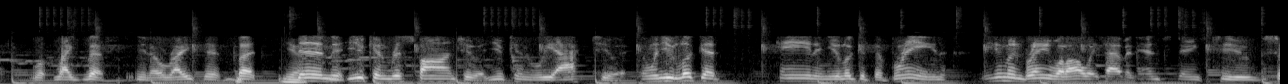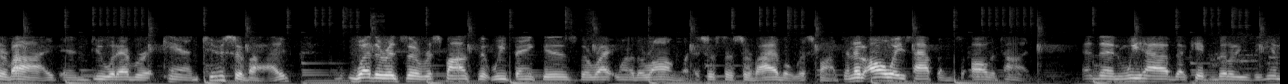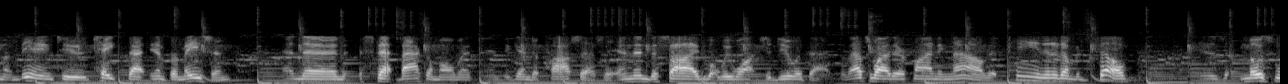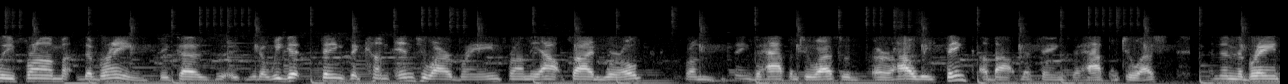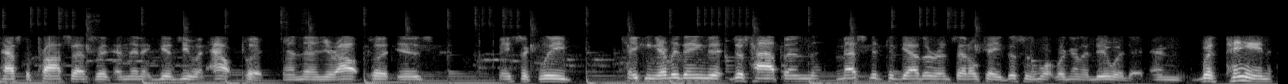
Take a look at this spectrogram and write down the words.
like this, you know, right? But yeah. then you can respond to it, you can react to it. And when you look at pain and you look at the brain, human brain will always have an instinct to survive and do whatever it can to survive, whether it's a response that we think is the right one or the wrong one. It's just a survival response. And it always happens all the time. And then we have the capability as a human being to take that information and then step back a moment and begin to process it and then decide what we want to do with that. So that's why they're finding now that pain in and of itself is mostly from the brain because you know we get things that come into our brain from the outside world from things that happen to us or, or how we think about the things that happen to us and then the brain has to process it, and then it gives you an output. And then your output is basically taking everything that just happened, messed it together, and said, okay, this is what we're going to do with it. And with pain,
